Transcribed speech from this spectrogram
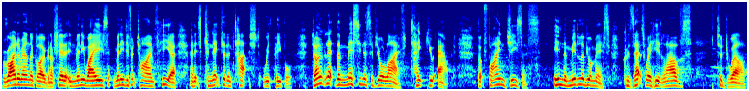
right around the globe. And I've shared it in many ways, many different times here, and it's connected and touched with people. Don't let the messiness of your life take you out, but find Jesus in the middle of your mess because that's where He loves to dwell.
